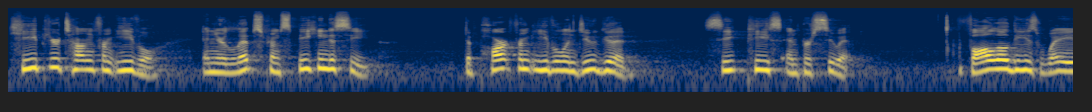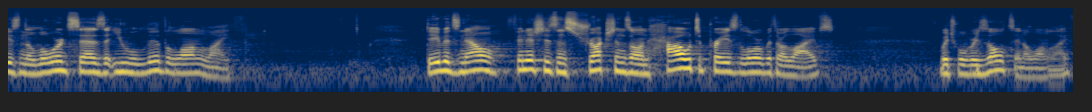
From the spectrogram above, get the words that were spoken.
Keep your tongue from evil and your lips from speaking deceit. Depart from evil and do good. Seek peace and pursue it. Follow these ways, and the Lord says that you will live a long life. David's now finished his instructions on how to praise the Lord with our lives, which will result in a long life.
